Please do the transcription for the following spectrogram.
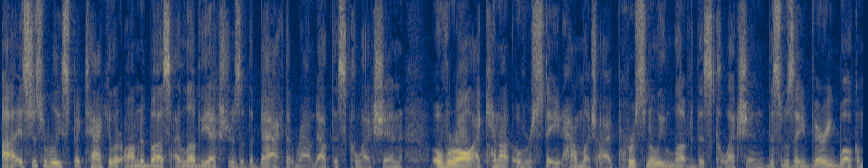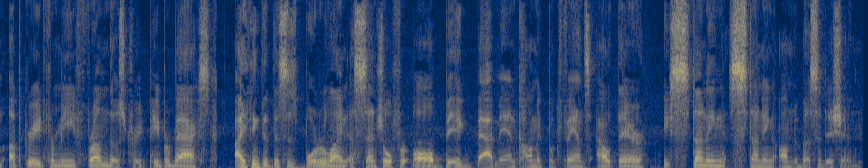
Uh, it's just a really spectacular omnibus. I love the extras at the back that round out this collection. Overall, I cannot overstate how much I personally loved this collection. This was a very welcome upgrade for me from those trade paperbacks. I think that this is borderline essential for all big Batman comic book fans out there. A stunning, stunning omnibus edition.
